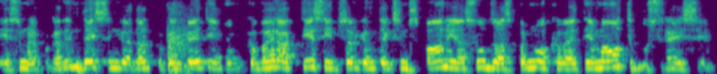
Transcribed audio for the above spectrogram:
es runāju par kādiem desmit gadu atpakaļ pētījumiem, ka vairāk tiesības sargam, teiksim, Spānijā sūdzās par nokavētiem autobusu reisiem.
